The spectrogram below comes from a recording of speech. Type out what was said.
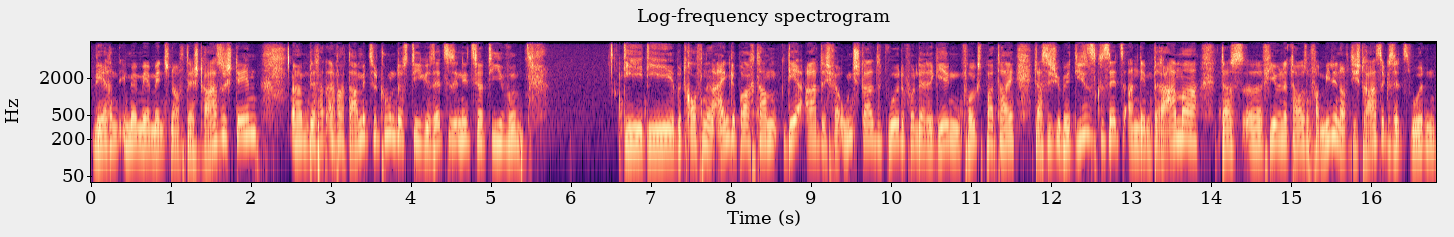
während immer mehr Menschen auf der Straße stehen. Ähm, das hat einfach damit zu tun, dass die Gesetzesinitiative die die Betroffenen eingebracht haben, derartig verunstaltet wurde von der regierenden Volkspartei, dass sich über dieses Gesetz an dem Drama, dass äh, 400.000 Familien auf die Straße gesetzt wurden,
